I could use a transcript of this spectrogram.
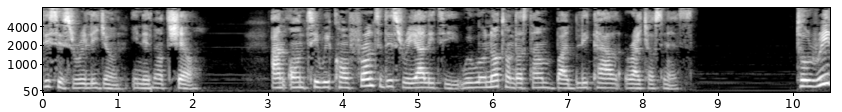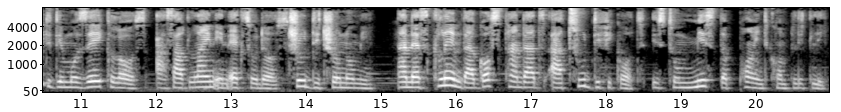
This is religion in a nutshell. And until we confront this reality, we will not understand biblical righteousness. To read the Mosaic laws as outlined in Exodus through Deuteronomy and exclaim that God's standards are too difficult is to miss the point completely.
